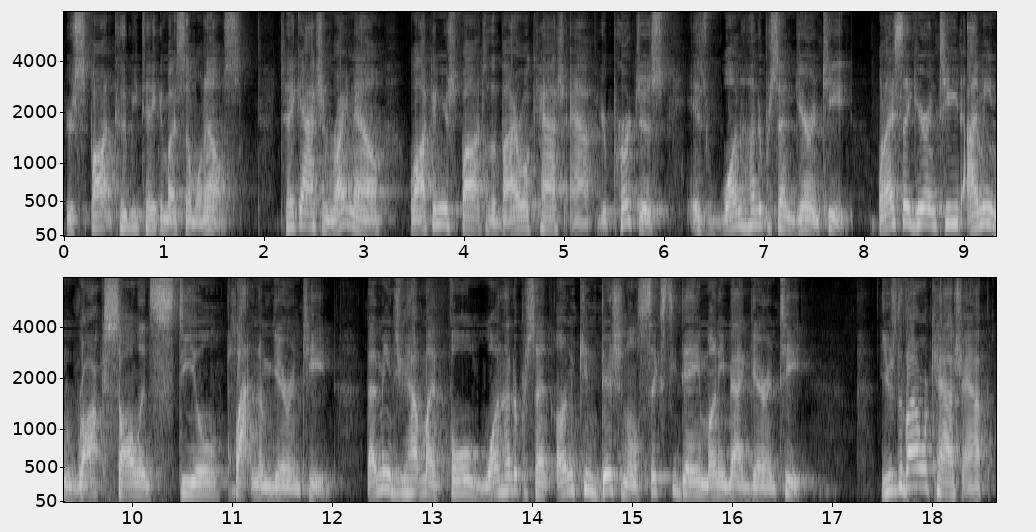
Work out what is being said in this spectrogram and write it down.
your spot could be taken by someone else. Take action right now, lock in your spot to the Viral Cash app. Your purchase is 100% guaranteed. When I say guaranteed, I mean rock solid steel platinum guaranteed. That means you have my full 100% unconditional 60-day money-back guarantee. Use the Viral Cash app,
